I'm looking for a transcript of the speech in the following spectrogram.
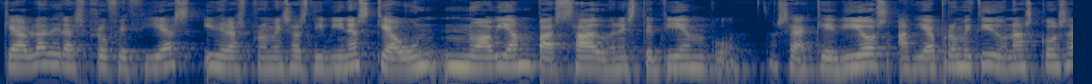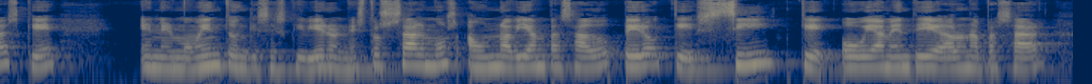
que habla de las profecías y de las promesas divinas que aún no habían pasado en este tiempo. O sea, que Dios había prometido unas cosas que en el momento en que se escribieron estos salmos aún no habían pasado, pero que sí que obviamente llegaron a pasar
